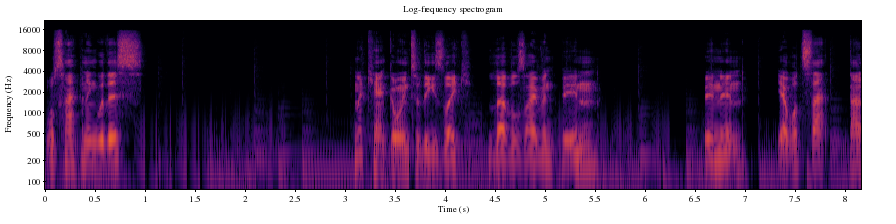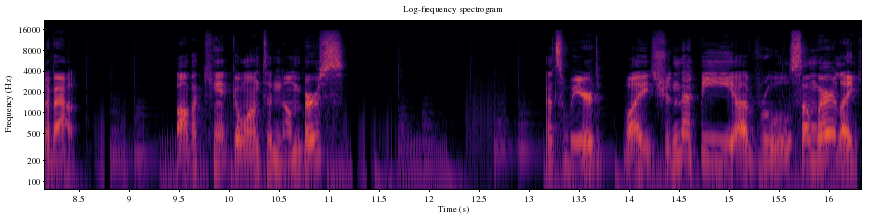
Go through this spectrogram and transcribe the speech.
What's happening with this? And I can't go into these, like, levels I haven't been, been in. Yeah, what's that, that about? Baba can't go on to numbers? That's weird. Why, shouldn't that be a rule somewhere? Like,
